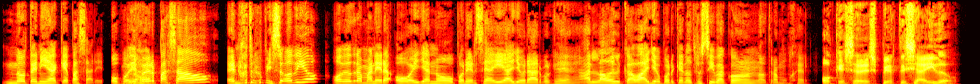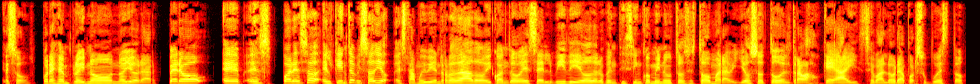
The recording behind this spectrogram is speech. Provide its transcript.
no tenía que pasar. O podía No. haber pasado en otro episodio o de otra manera. O ella no ponerse ahí a llorar porque al lado del caballo porque el otro se iba con la otra mujer. O que se despierte y se ha ido. Eso, por ejemplo, y no, no llorar. Pero eh, es por eso el quinto episodio está muy bien rodado y cuando ves el vídeo de los 25 minutos es todo maravilloso, todo el trabajo que hay se valora, por supuesto.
